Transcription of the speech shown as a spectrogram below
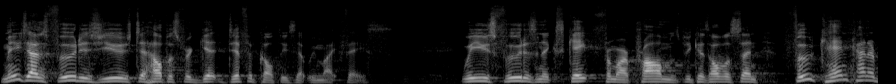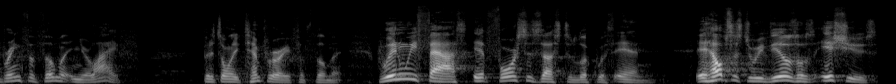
Many times, food is used to help us forget difficulties that we might face. We use food as an escape from our problems because all of a sudden, food can kind of bring fulfillment in your life, but it's only temporary fulfillment. When we fast, it forces us to look within. It helps us to reveal those issues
